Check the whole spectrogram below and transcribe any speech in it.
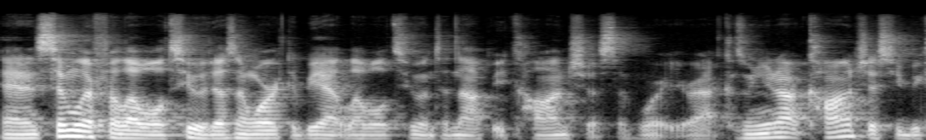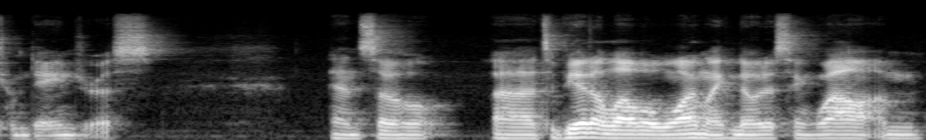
And it's similar for level two. It doesn't work to be at level two and to not be conscious of where you're at. Because when you're not conscious, you become dangerous. And so uh, to be at a level one, like noticing, wow, I'm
